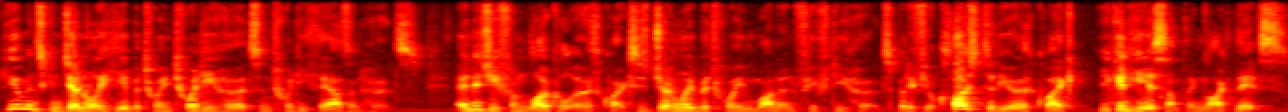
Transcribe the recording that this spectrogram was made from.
Humans can generally hear between 20 Hz and 20,000 Hz. Energy from local earthquakes is generally between 1 and 50 Hz, but if you're close to the earthquake, you can hear something like this.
